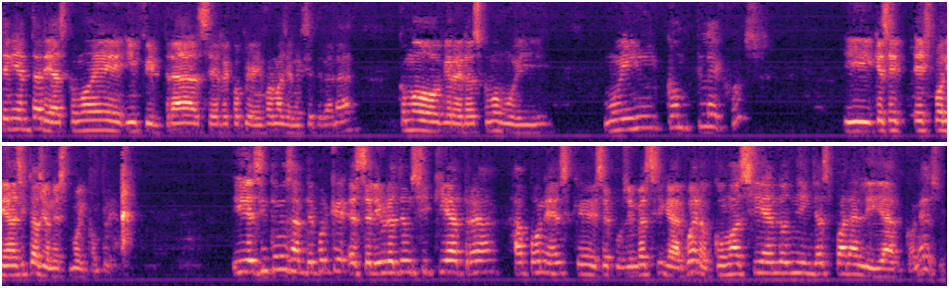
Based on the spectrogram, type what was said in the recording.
tenían tareas como de infiltrarse, recopilar información, etcétera, como guerreros como muy, muy complejos y que se exponían a situaciones muy complejas. Y es interesante porque este libro es de un psiquiatra japonés que se puso a investigar, bueno, cómo hacían los ninjas para lidiar con eso.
